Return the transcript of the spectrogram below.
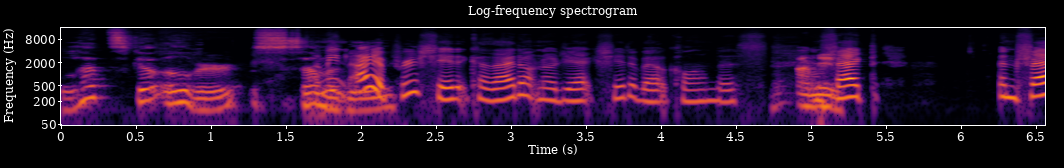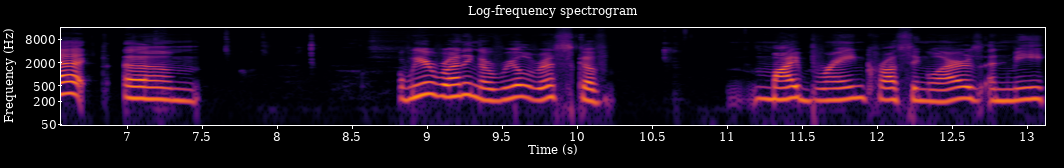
let's go over some. I mean, of I appreciate it because I don't know jack shit about Columbus. I in mean, fact, in fact, um, we're running a real risk of my brain crossing wires and me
